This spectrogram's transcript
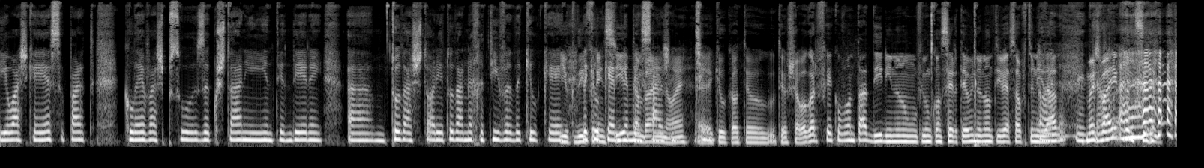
e eu acho que é essa parte que leva as pessoas a gostarem e entenderem um, toda a história, toda a narrativa daquilo que é, e o que daquilo que é a minha também, mensagem. não é? Sim. Aquilo que é o teu, o teu show. Agora fiquei com vontade de ir, ainda não vi um concerto teu, ainda não tive essa oportunidade, Olha, então... mas vai acontecer.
